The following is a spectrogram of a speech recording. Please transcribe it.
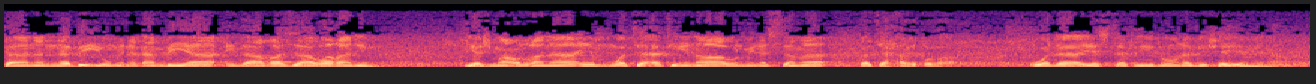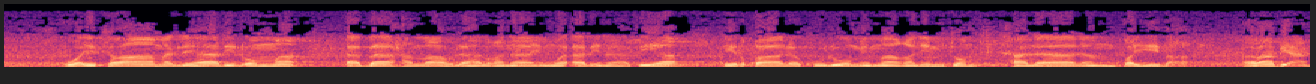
كان النبي من الأنبياء إذا غزا وغنم. يجمع الغنائم وتأتي نار من السماء فتحرقها ولا يستفيدون بشيء منها. وإكراما لهذه الأمة أباح الله لها الغنائم وأذن فيها إذ قال كلوا مما غنمتم حلالا طيبا. رابعا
